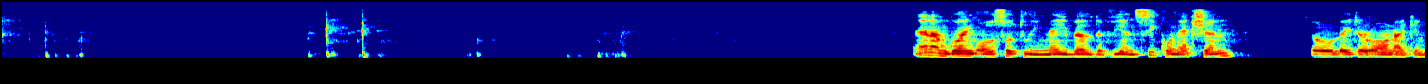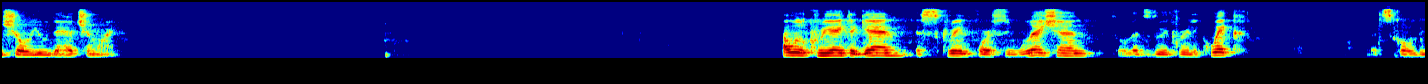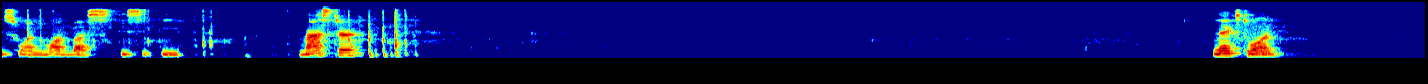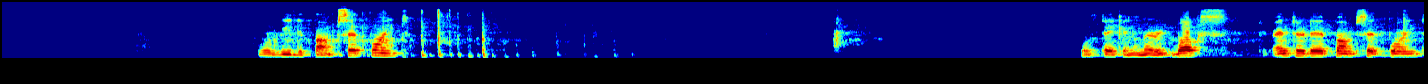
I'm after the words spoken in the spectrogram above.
And I'm going also to enable the VNC connection. So later on, I can show you the HMI. I will create again a screen for simulation. So let's do it really quick. Let's call this one Modbus TCP master. Next one will be the pump set point. Take a numeric box to enter the pump set point.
